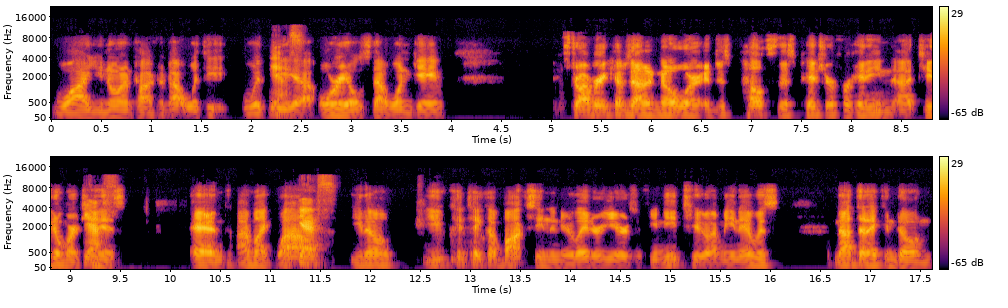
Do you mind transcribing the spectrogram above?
why you know what I'm talking about with the with yes. the uh, Orioles that one game. Strawberry comes out of nowhere and just pelts this pitcher for hitting uh, Tino Martinez. Yes. And I'm like, wow, yes. you know, you could take up boxing in your later years if you need to. I mean, it was not that I condone,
